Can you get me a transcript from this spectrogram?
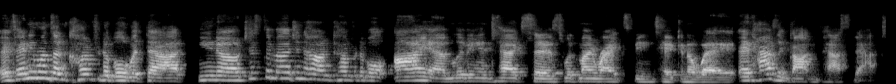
if anyone's uncomfortable with that, you know, just imagine how uncomfortable I am living in Texas with my rights being taken away. It hasn't gotten past that.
